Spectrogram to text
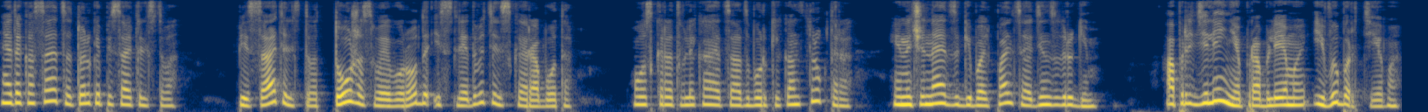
Это касается только писательства. Писательство тоже своего рода исследовательская работа. Оскар отвлекается от сборки конструктора и начинает загибать пальцы один за другим. Определение проблемы и выбор темы.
